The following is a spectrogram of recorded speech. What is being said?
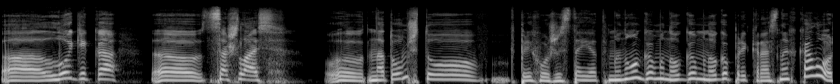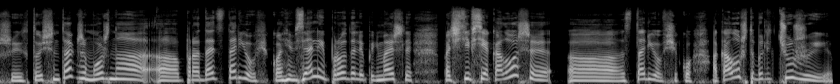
а, логика а, сошлась на том, что в прихожей стоят много-много-много прекрасных калош. Их точно так же можно э, продать старьевщику. Они взяли и продали, понимаешь ли, почти все калоши э, старьевщику, а калоши были чужие.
